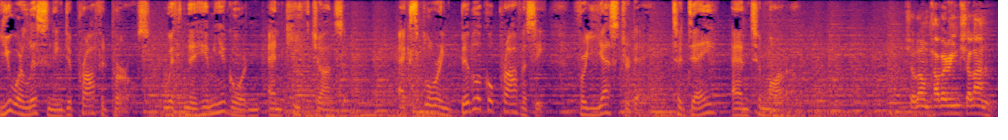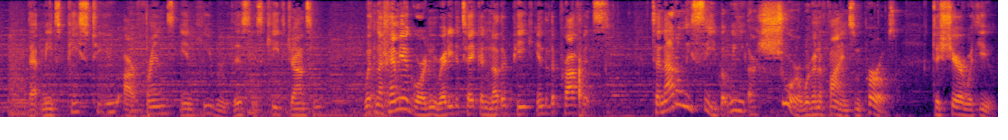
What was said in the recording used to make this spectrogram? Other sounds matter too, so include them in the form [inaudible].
You are listening to Prophet Pearls with Nehemia Gordon and Keith Johnson, exploring biblical prophecy for yesterday, today, and tomorrow. Shalom, Havarim Shalanu. That means peace to you, our friends in Hebrew. This is Keith Johnson with Nehemia Gordon, ready to take another peek into the prophets to not only see, but we are sure we're going to find some pearls to share with you.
